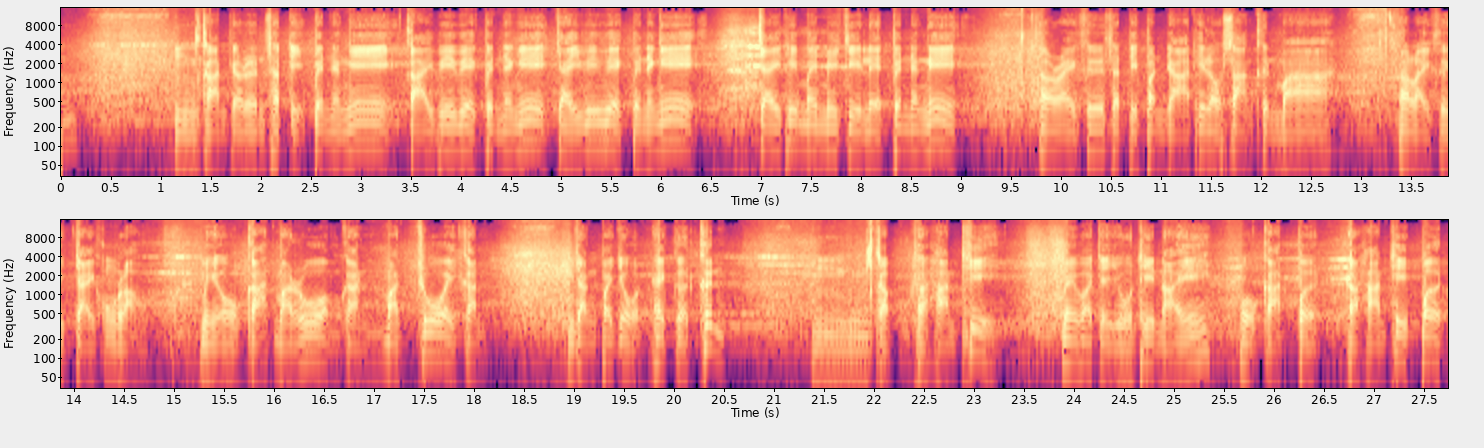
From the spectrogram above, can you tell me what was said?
การเจริญสติเป็นอย่างนี้กายวิเวกเป็นอย่างนี้ ใจวิเวกเป็นอย่างนี้ ใจที่ไม่มีกิเลสเป็นอย่างนี้ อะไรคือสติปัญญาที่เราสร้างขึ้นมา อะไรคือใจของเรา มีโอกาสมาร่วมกัน มาช่วยกันยังประโยชน์ให้เกิดขึ้นกับสถานที่ไม่ว่าจะอยู่ที่ไหนโอกาสเปิดสถานที่เปิด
